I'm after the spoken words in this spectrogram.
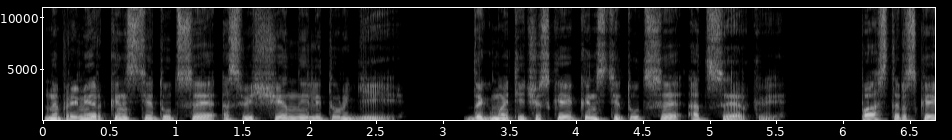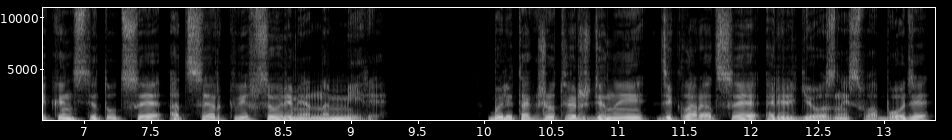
Например, Конституция о священной литургии, Догматическая конституция о церкви, Пасторская конституция о церкви в современном мире. Были также утверждены Декларация о религиозной свободе,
